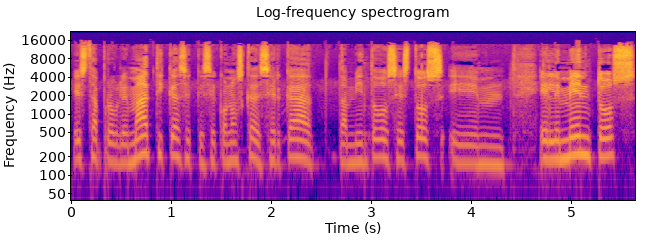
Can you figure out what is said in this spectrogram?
esta problemática, que se conozca de cerca también todos estos em, elementos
